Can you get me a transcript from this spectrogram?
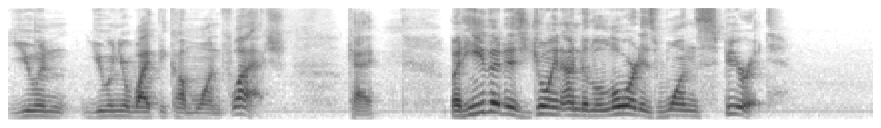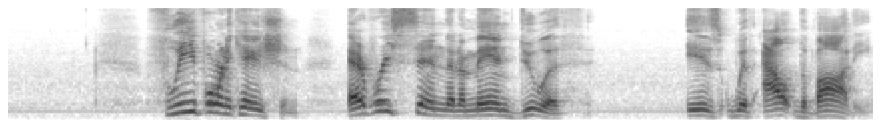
you and you and your wife become one flesh. Okay. But he that is joined unto the Lord is one spirit. Flee fornication. Every sin that a man doeth is without the body.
